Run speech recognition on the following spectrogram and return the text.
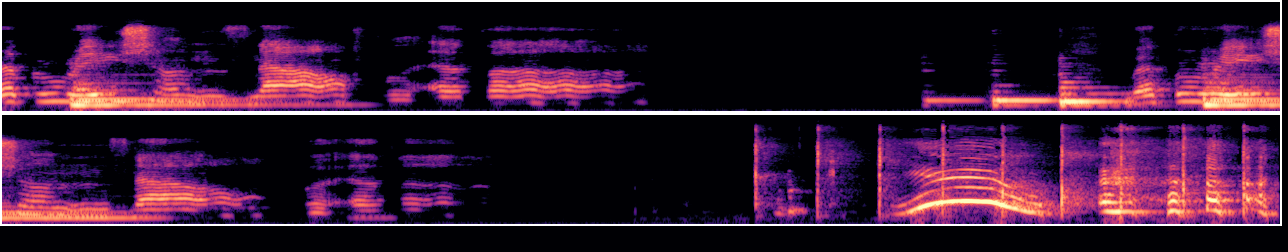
Reparations now forever. Reparations now forever. You.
